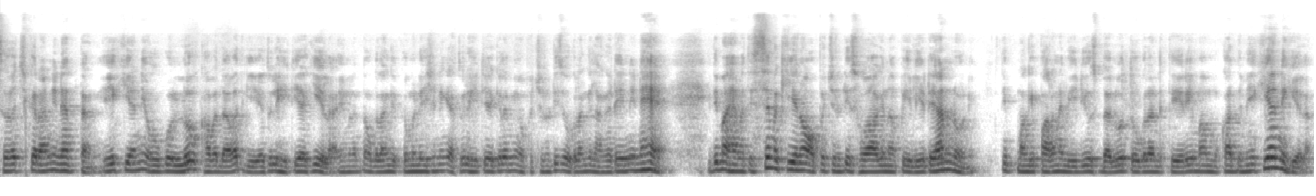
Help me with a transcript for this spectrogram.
search කරන්නේ නැත්තම්. ඒ කියන්නේ ඕගොල්ලෝ කවදාවත් ගේ ඇතුලේ හිටියා කියලා. එහෙම නැත්නම් ඔයගලන්ගේ accommodation එක ඇතුලේ හිටියා කියලා මේ opportunities ඔයගලන්ගේ ළඟට එන්නේ නැහැ. ඉතින් මම හැමතිස්සෙම කියනවා opportunities හොයාගෙන අපි එළියට යන්න ඕනේ. ඉතින් මගේ පරණ වීඩියෝස් බැලුවොත් ඔයගලන්ට තේරෙයි මම මොකද්ද මේ කියන්නේ කියලා.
